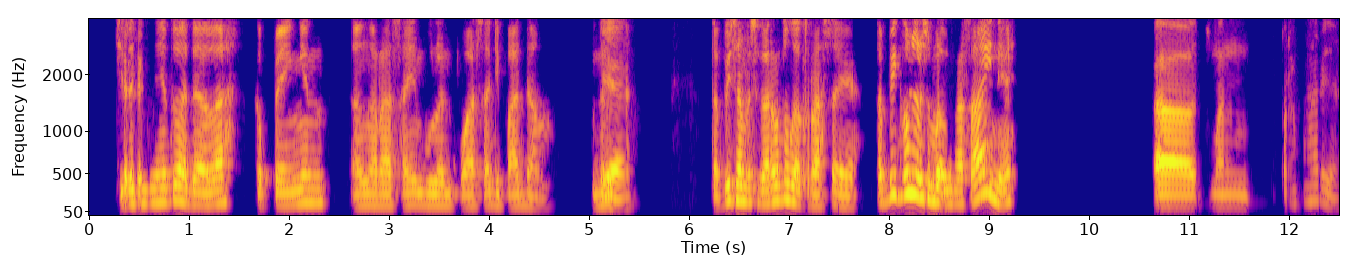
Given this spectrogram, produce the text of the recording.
Cita-citanya tuh adalah kepengen eh, ngerasain bulan puasa di Padang. Bener. Iya. Tapi sampai sekarang tuh nggak kerasa ya. Tapi kau sudah sempat Belum. ngerasain ya. Eh, cuman berapa hari ya?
